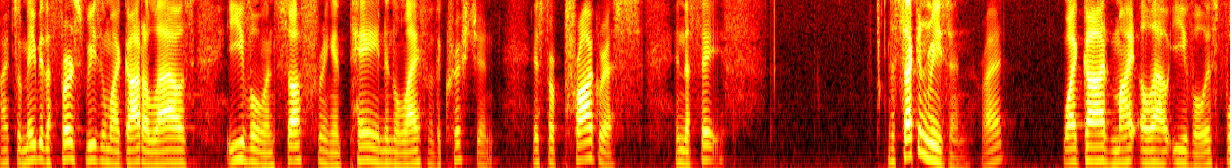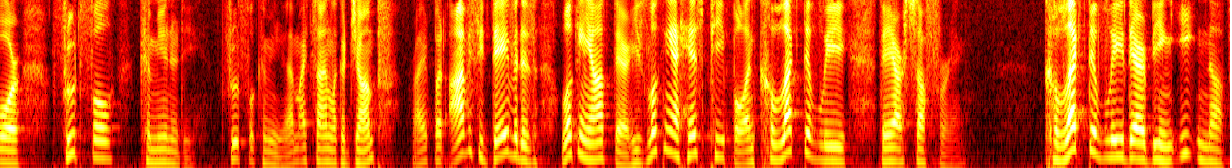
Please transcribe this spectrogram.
Right, so maybe the first reason why God allows evil and suffering and pain in the life of the Christian is for progress in the faith. The second reason, right, why God might allow evil is for fruitful community. Fruitful community. That might sound like a jump, right? But obviously, David is looking out there. He's looking at his people, and collectively, they are suffering. Collectively, they're being eaten up.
